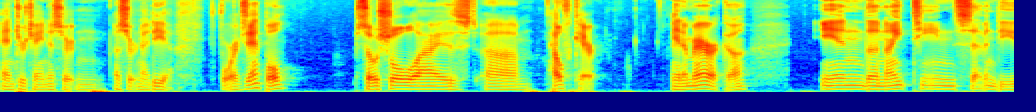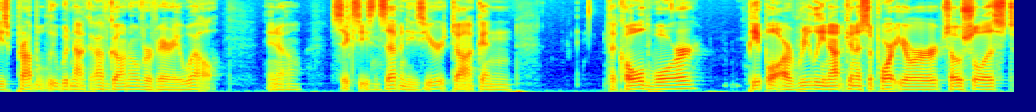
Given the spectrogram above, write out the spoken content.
entertain a certain a certain idea. For example, socialized um, healthcare in America in the 1970s probably would not have gone over very well. You know, 60s and 70s, you're talking the Cold War. People are really not going to support your socialist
